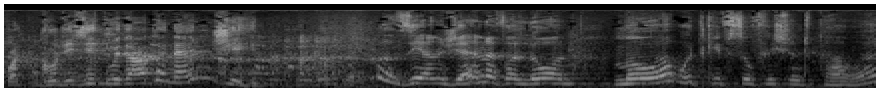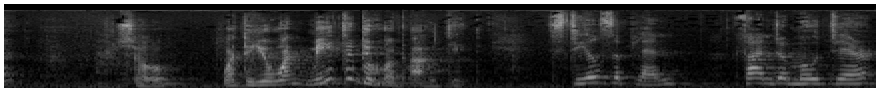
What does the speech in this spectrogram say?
what good is it without an engine? Well, the engine of a lawn mower would give sufficient power. So, what do you want me to do about it? Steal the plane, find a motor,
